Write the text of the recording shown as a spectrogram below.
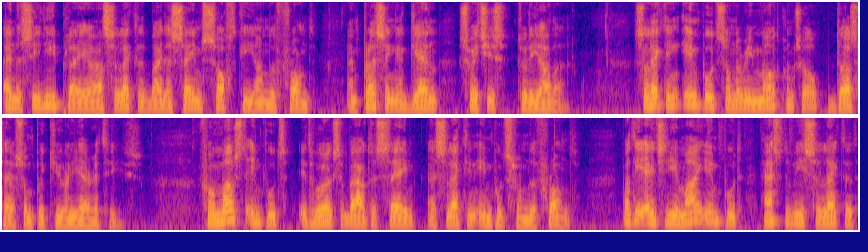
and the CD player are selected by the same soft key on the front and pressing again switches to the other. Selecting inputs on the remote control does have some peculiarities. For most inputs it works about the same as selecting inputs from the front but the HDMI input has to be selected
